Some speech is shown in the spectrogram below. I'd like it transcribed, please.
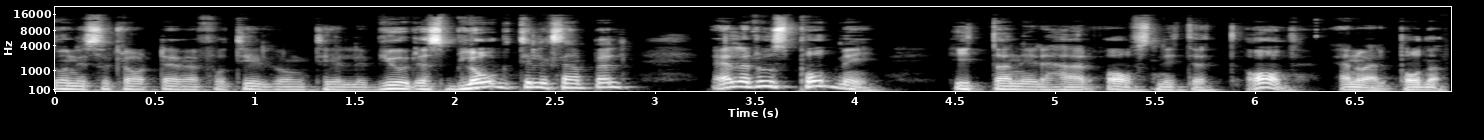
då ni såklart även får tillgång till Bjurres blogg till exempel, eller hos Podmi hittar ni det här avsnittet av NHL-podden.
